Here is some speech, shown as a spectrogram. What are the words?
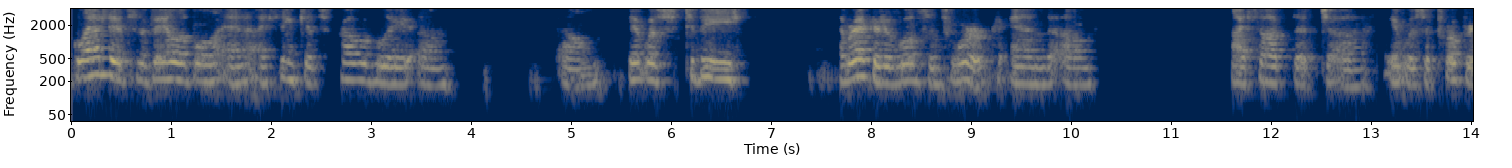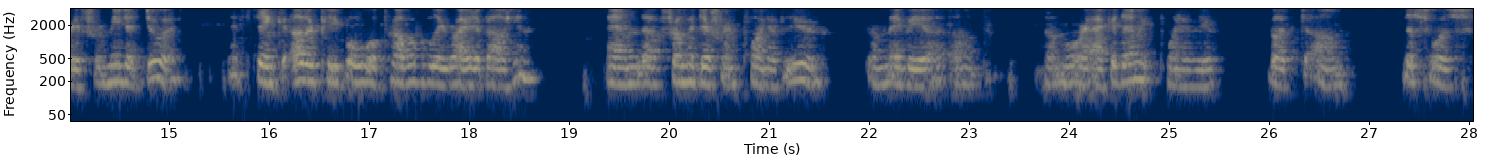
glad it's available, and I think it's probably um, um, it was to be a record of Wilson's work, and um, I thought that uh, it was appropriate for me to do it. I think other people will probably write about him, and uh, from a different point of view, from maybe a, a, a more academic point of view. But um, this was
